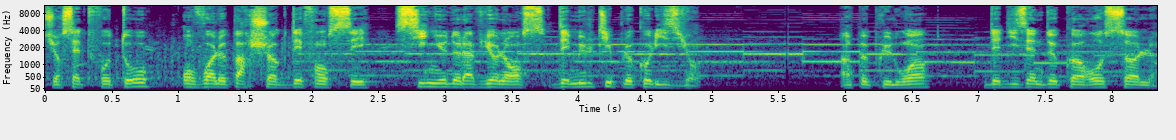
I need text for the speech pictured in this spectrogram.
Sur cette photo, on voit le pare-choc défoncé, signe de la violence des multiples collisions. Un peu plus loin, des dizaines de corps au sol,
